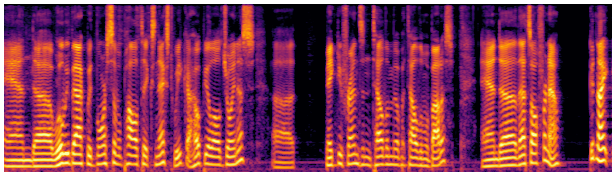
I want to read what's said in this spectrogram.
and uh, we'll be back with more civil politics next week. I hope you'll all join us. Uh, make new friends and tell them tell them about us. And uh, that's all for now. Good night.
